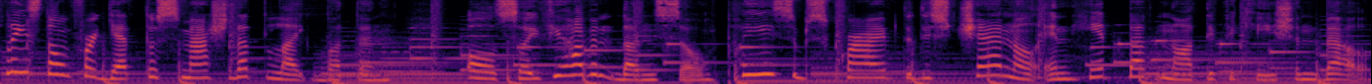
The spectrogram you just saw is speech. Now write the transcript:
please don't forget to smash that like button. Also, if you haven't done so, please subscribe to this channel and hit that notification bell.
